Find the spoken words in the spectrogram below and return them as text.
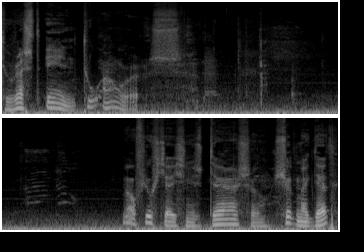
To rest in two hours. Well, fuel station is there, so should make that.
